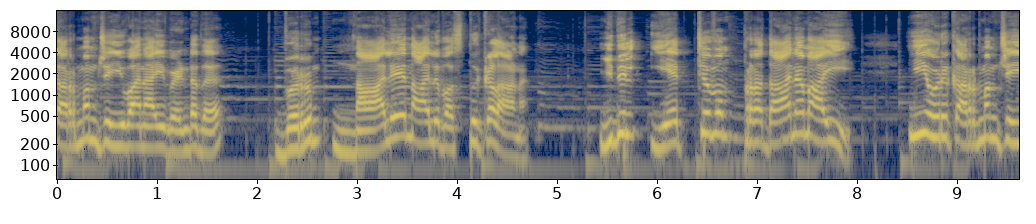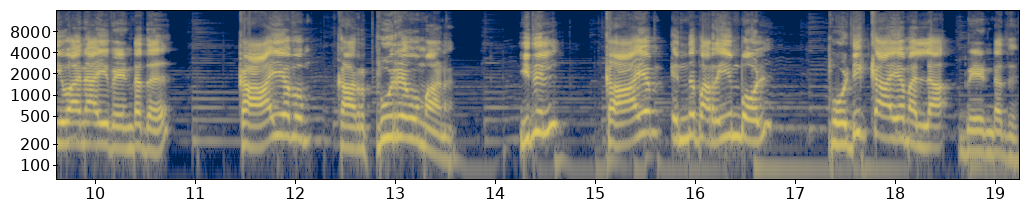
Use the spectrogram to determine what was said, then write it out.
കർമ്മം ചെയ്യുവാനായി വേണ്ടത് വെറും നാലേ നാല് വസ്തുക്കളാണ്. ഇതിൽ ഏറ്റവും പ്രധാനമായി ഈ ഒരു കർമ്മം ചെയ്യുവാനായി വേണ്ടത് കായവും കർപ്പൂരവുമാണ്. ഇതിൽ കായം എന്ന് പറയുമ്പോൾ പൊടിക്കായമല്ല വേണ്ടത്.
